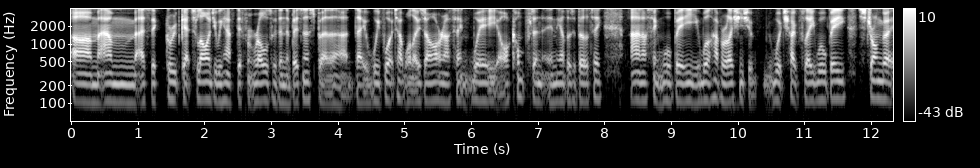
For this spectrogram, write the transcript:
Um, as the group gets larger, we have different roles within the business, but they we've we've worked out what those are, and I think we are confident in the other's ability, and I think we'll be we'll have a relationship which hopefully will be stronger,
